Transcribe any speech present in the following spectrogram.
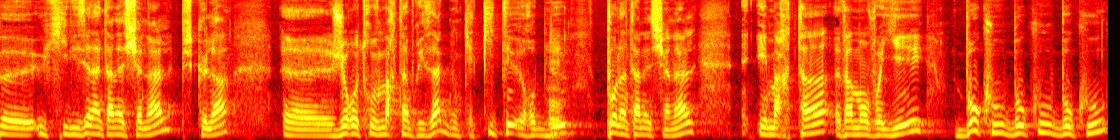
euh, utilisé à l'international, puisque là, euh, je retrouve Martin Brisac, donc qui a quitté Europe 2 pour l'international. Et Martin va m'envoyer beaucoup, beaucoup, beaucoup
